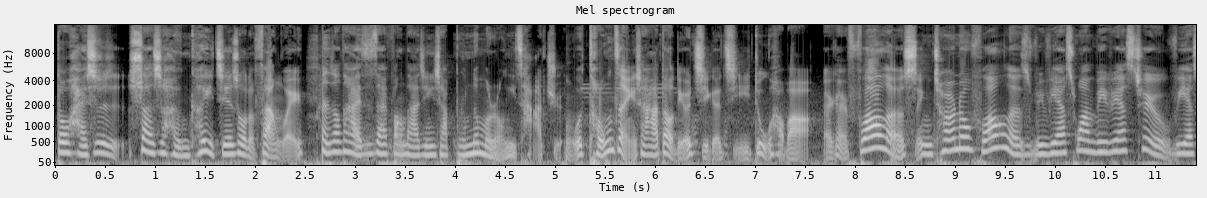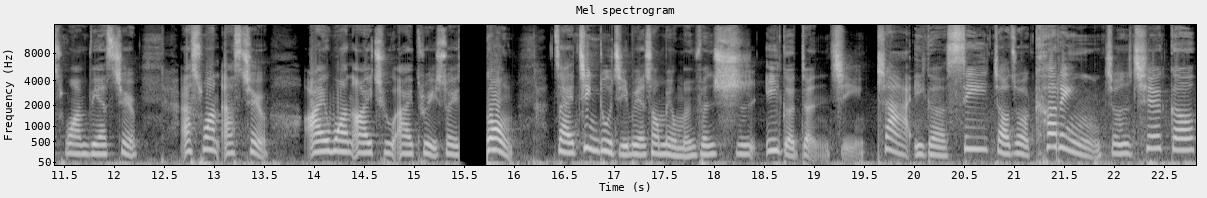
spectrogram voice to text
都还是算是很可以接受的范围。基本上它还是在放大镜下不那么容易察觉。我统整一下它到底有几个级度，好不好？OK，flawless、okay, internal flawless VVS One、VVS Two、VS One、VS Two、S One、S Two、I One、I Two、I Three。所以在进度级别上面，我们分十一个等级。下一个 C 叫做 cutting，就是切割。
